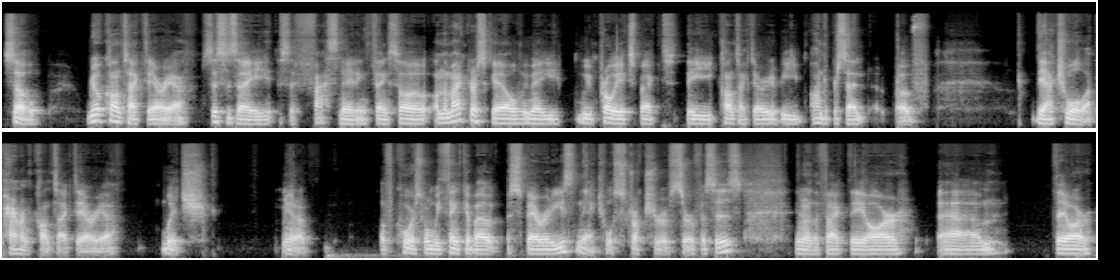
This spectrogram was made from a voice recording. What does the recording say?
So real contact area. So this is a, it's a fascinating thing. So on the macro scale, we may, we probably expect the contact area to be 100% of the actual apparent contact area, which, you know, of course, when we think about asperities and the actual structure of surfaces, you know, the fact they are um, they are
